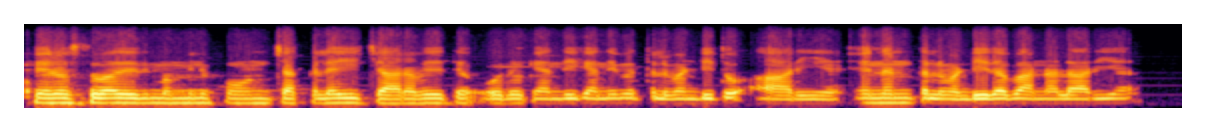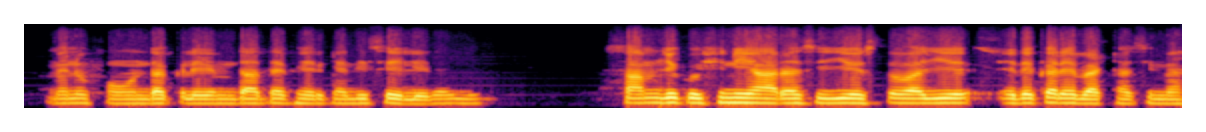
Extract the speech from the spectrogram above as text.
ਫਿਰ ਉਸ ਤੋਂ ਬਾਅਦ ਇਹਦੀ ਮੰਮੀ ਨੇ ਫੋਨ ਚੱਕ ਲਿਆ ਜੀ 4 ਵਜੇ ਤੇ ਉਦੋਂ ਕਹਿੰਦੀ ਕਹਿੰਦੀ ਮੈਂ ਤਲਵੰਡੀ ਤੋਂ ਆ ਰਹੀ ਹਾਂ। ਇਹਨਾਂ ਨੂੰ ਤਲਵੰਡੀ ਦਾ ਬਹਾਨਾ ਲਾ ਰਹੀ ਆ। ਮੈਨੂੰ ਫੋਨ ਦਾ ਕਲੇਮ ਦਾ ਤੇ ਫਿਰ ਕਹਿੰਦੀ ਸਹੇਲੀ ਦਾ ਜੀ। ਸਮਝ ਕੁਛ ਨਹੀਂ ਆ ਰਿਹਾ ਸੀ ਜੀ। ਉਸ ਤੋਂ ਬਾਅਦ ਜੀ ਇਹਦੇ ਘਰੇ ਬੈਠਾ ਸੀ ਮੈਂ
